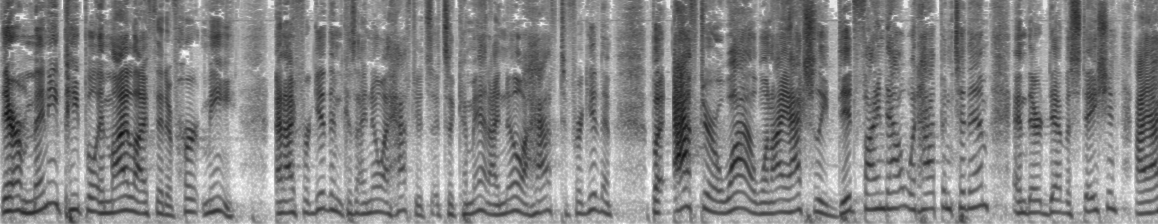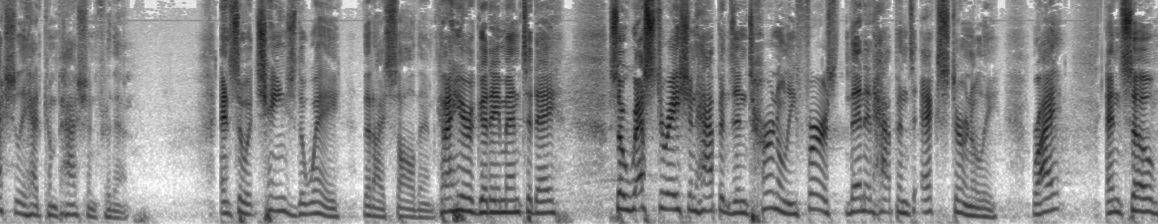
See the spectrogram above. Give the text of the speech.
There are many people in my life that have hurt me, and I forgive them because I know I have to. It's, it's, a command. I know I have to forgive them. But after a while, when I actually did find out what happened to them and their devastation, I actually had compassion for them. And so it changed the way that I saw them. Can I hear a good amen today? So restoration happens internally first, then it happens externally, right? And so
